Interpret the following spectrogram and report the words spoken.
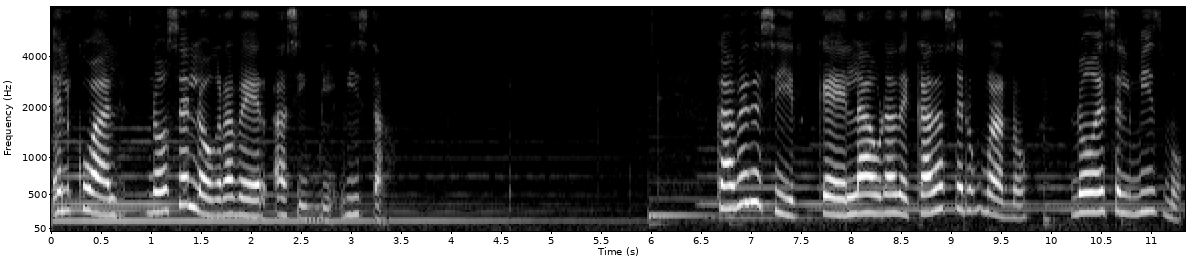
el cual no se logra ver a simple vista. Cabe decir que el aura de cada ser humano no es el mismo,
